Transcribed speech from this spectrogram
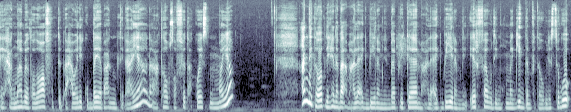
آه حجمها بيتضاعف وبتبقى حوالي كوباية بعد ما بتنقعيها. نقعتها وصفيتها كويس من الميه عندي توابلي هنا بقى معلقة كبيرة من البابريكا معلقة كبيرة من القرفة ودي مهمة جدا في توابل السجق.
